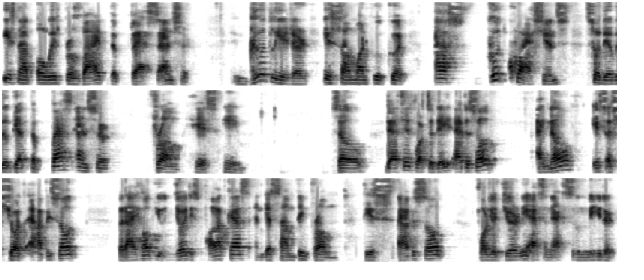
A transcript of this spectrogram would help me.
is not always provide the best answer. Good leader is someone who could ask good questions so they will get the best answer from his him. So that's it for today's episode. I know it's a short episode, but I hope you enjoy this podcast and get something from this episode for your journey as an excellent leader.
